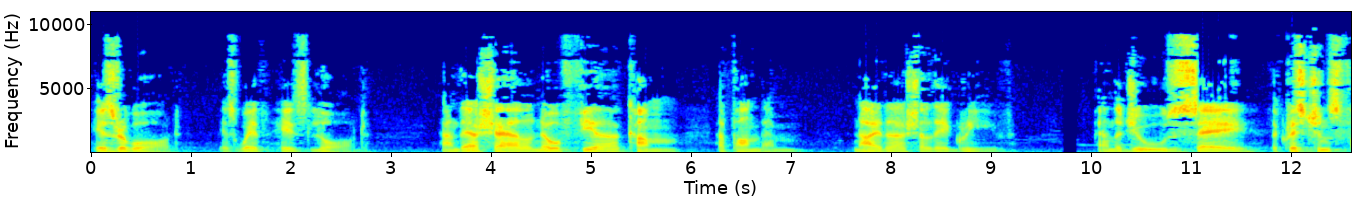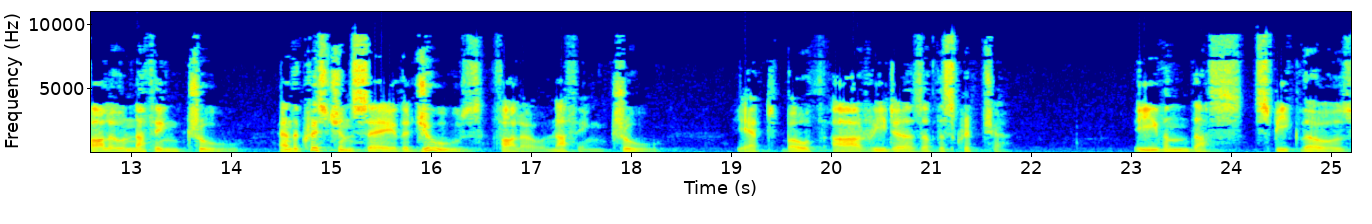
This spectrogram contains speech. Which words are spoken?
his reward is with his Lord. And there shall no fear come upon them, neither shall they grieve. And the Jews say, the Christians follow nothing true, and the Christians say, the Jews follow nothing true. Yet both are readers of the Scripture. Even thus speak those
